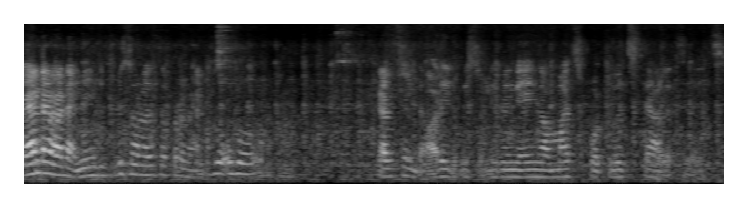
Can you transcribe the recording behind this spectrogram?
வேண்டாம் வேண்டாம். நீங்கள் இப்படி சொன்னதுக்கு அப்புறம் வேண்டாம். கடைசி இந்த ஆடியில் போய் சொல்லிடுங்க எங்கள் அம்மாச்சி போட்டு வச்சுட்டு அலர்ஜி ஆயிடுச்சு.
